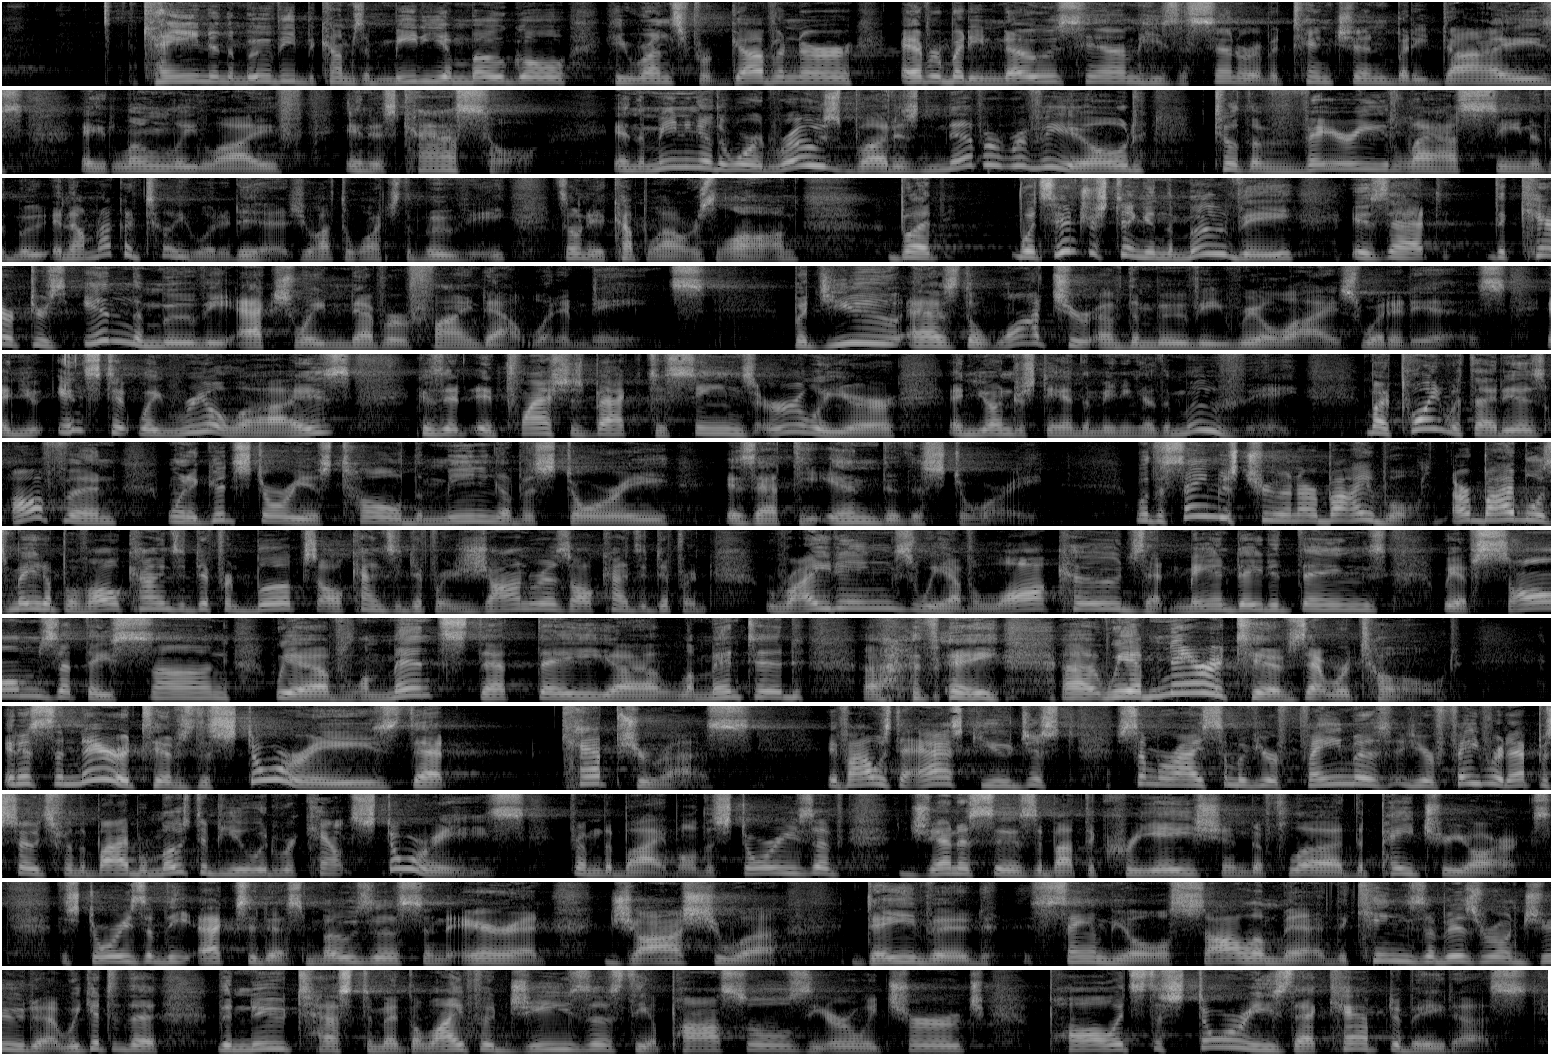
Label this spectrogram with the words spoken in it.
Kane in the movie becomes a media mogul. He runs for governor. Everybody knows him. He's the center of attention, but he dies a lonely life in his castle. And the meaning of the word rosebud is never revealed till the very last scene of the movie. And I'm not going to tell you what it is. You'll have to watch the movie. It's only a couple hours long. But what's interesting in the movie is that the characters in the movie actually never find out what it means. But you, as the watcher of the movie, realize what it is. And you instantly realize, because it, it, flashes back to scenes earlier, and you understand the meaning of the movie. My point with that is often when a good story is told, the meaning of a story is at the end of the story. Well, the same is true in our Bible. Our Bible is made up of all kinds of different books, all kinds of different genres, all kinds of different writings. We have law codes that mandated things. We have psalms that they sung. We have laments that they uh, lamented. Uh, they, uh, we have narratives that were told. And it's the narratives, the stories that capture us. If I was to ask you, just summarize some of your famous, your favorite episodes from the Bible, most of you would recount stories from the Bible. The stories of Genesis about the creation, the flood, the patriarchs, the stories of the Exodus, Moses and Aaron, Joshua, David, Samuel, Solomon, the kings of Israel and Judah. We get to the, the New Testament, the life of Jesus, the apostles, the early church, Paul. It's the stories that captivate us.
